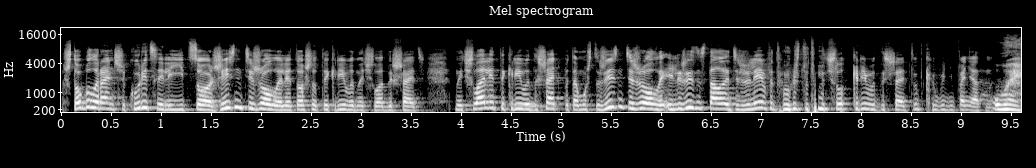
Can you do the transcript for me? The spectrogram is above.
Что было раньше, курица или яйцо? Жизнь тяжелая или то, что ты криво начала дышать? Начала ли ты криво дышать, потому что жизнь тяжелая, или жизнь стала тяжелее, потому что ты начала криво дышать? Тут как бы непонятно. Ой,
